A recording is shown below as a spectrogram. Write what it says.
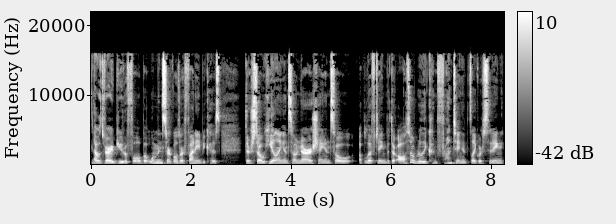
that was very beautiful. But women's circles are funny because they're so healing and so nourishing and so uplifting, but they're also really confronting. It's like we're sitting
